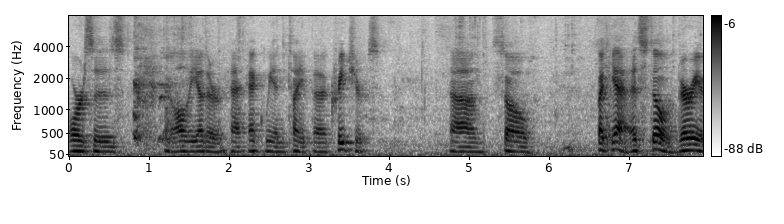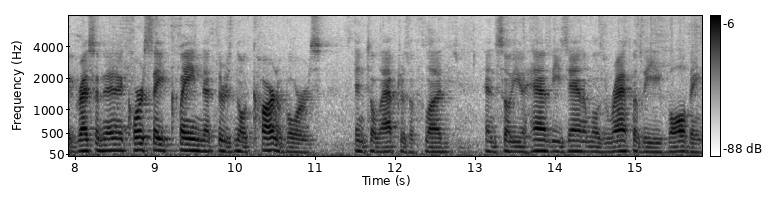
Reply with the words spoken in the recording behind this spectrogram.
horses, and all the other uh, equine type creatures. Um, so, but yeah, it's still very aggressive. And of course, they claim that there's no carnivores until after the flood. And so you have these animals rapidly evolving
